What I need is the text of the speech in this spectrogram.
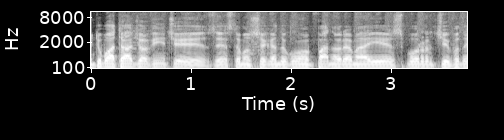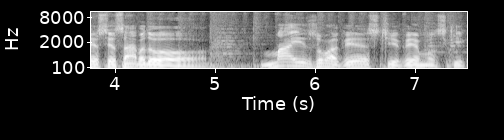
Muito boa tarde, ouvintes. Estamos chegando com o panorama esportivo deste sábado. Mais uma vez tivemos que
